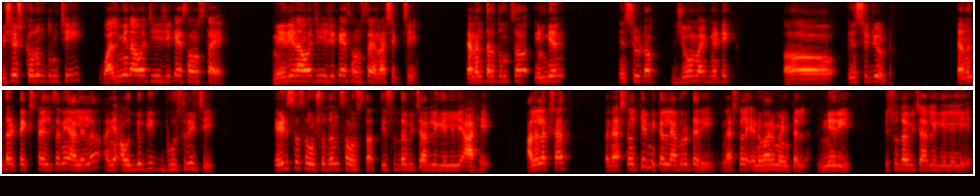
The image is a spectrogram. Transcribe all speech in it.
विशेष करून तुमची वाल्मी नावाची ही जी काही संस्था आहे मेरी नावाची ही जी काही संस्था आहे नाशिकची त्यानंतर तुमचं Indian institute of geomagnetic institute त्यानंतर टेक्स्टाईलचं नाही आलेलं आणि औद्योगिक भोसरीची एड्स संशोधन संस्था ती सुद्धा विचारली गेलेली आहे. आलं लक्षात? तर national chemical laboratory national environmental NEERI ही सुद्धा विचारली गेलेली आहे.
